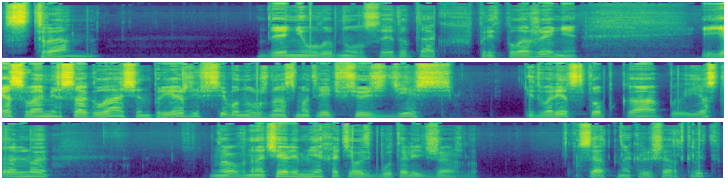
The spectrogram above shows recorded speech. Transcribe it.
Странно. Дэнни улыбнулся. Это так, предположение. И я с вами согласен. Прежде всего нужно осмотреть все здесь. И дворец Топ-Кап, и остальное. Но вначале мне хотелось бы утолить жажду. Сад на крыше открыт?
